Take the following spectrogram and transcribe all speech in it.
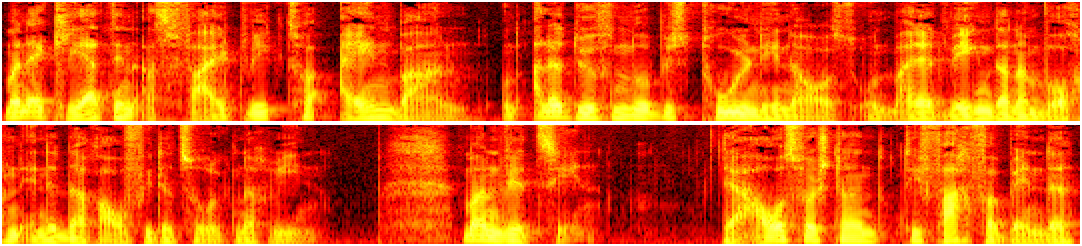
man erklärt den Asphaltweg zur Einbahn und alle dürfen nur bis Tulln hinaus und meinetwegen dann am Wochenende darauf wieder zurück nach Wien. Man wird sehen. Der Hausverstand und die Fachverbände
